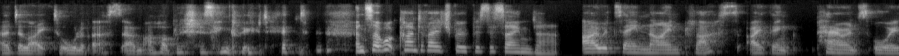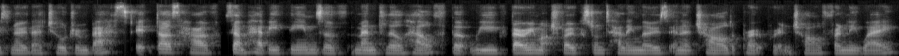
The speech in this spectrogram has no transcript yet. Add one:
a delight to all of us, um, our publishers included. And so, what kind of age group is this aimed at? I would say nine plus. I think parents always know their children best. It does have some heavy themes of mental ill health, but we very much focused on telling those in a child appropriate and child friendly way.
